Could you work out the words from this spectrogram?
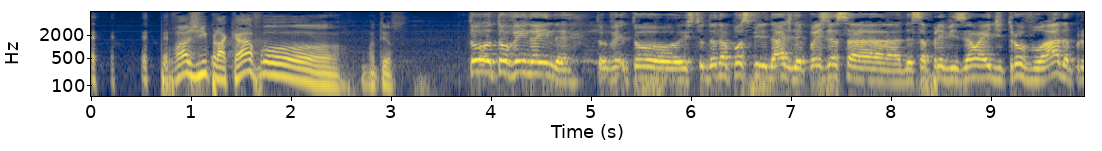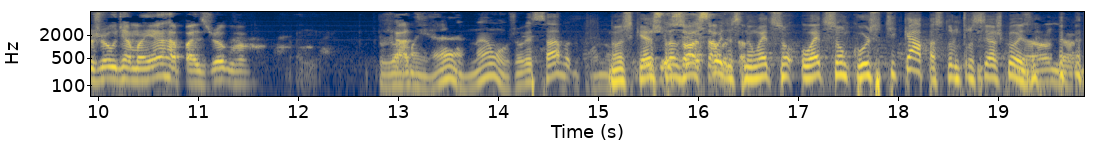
Vai vir para cá, vô... Matheus? Tô, tô vendo ainda. Tô, tô, estudando a possibilidade, depois dessa, dessa previsão aí de trovoada para o jogo de amanhã, rapaz. Jogo pro jogo amanhã? Não, o jogo é sábado. Pô, não. não esquece de trazer as sábado, coisas, senão o Edson, o Edson Curso te capa se tu não trouxer as coisas. Não, não.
